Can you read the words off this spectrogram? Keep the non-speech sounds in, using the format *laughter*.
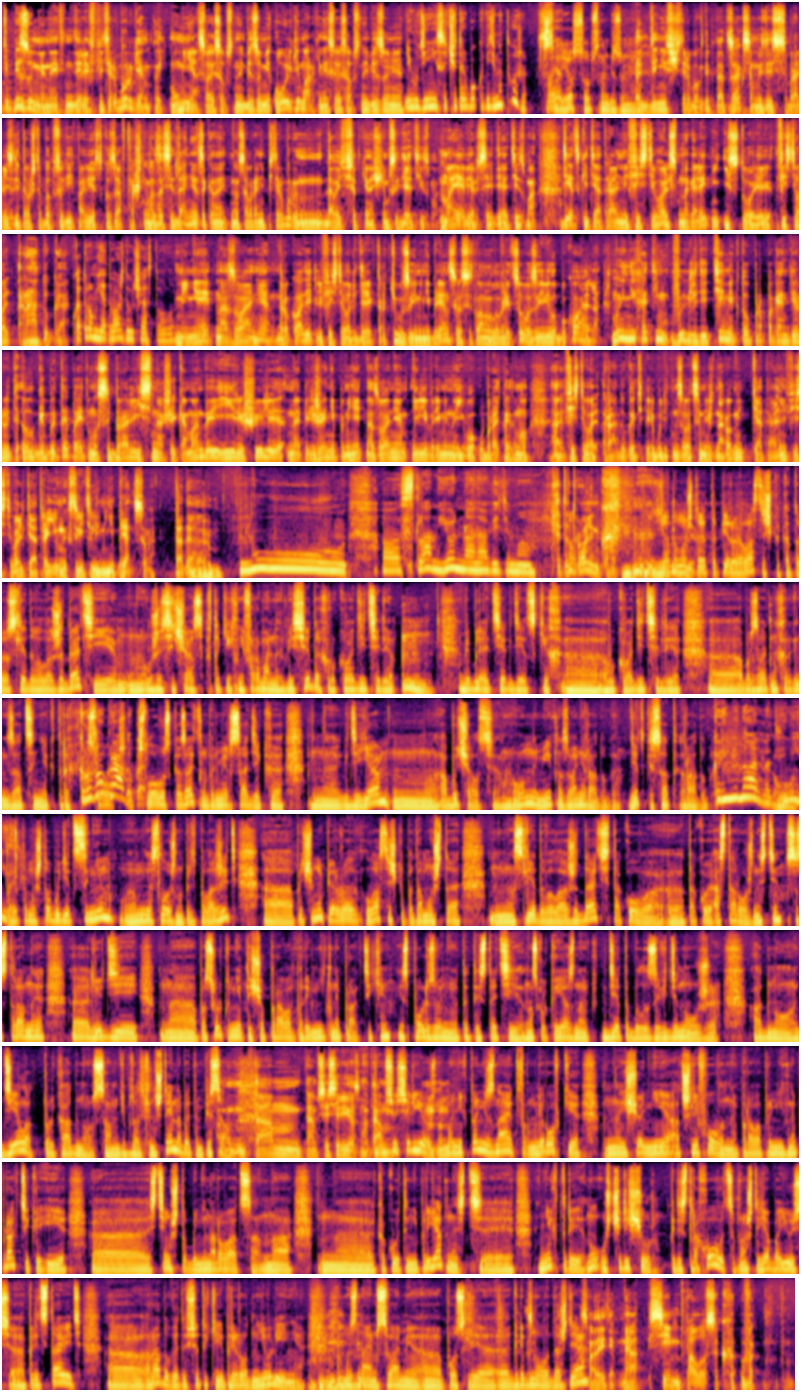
Какое-то безумие на этой неделе в Петербурге. У меня свое собственное безумие, у Ольги Маркиной свое собственное безумие. И у Дениса Четербока, видимо, тоже. Свое собственное безумие. Денис Четербок, депутат ЗАГСа. Мы здесь собрались для того, чтобы обсудить повестку завтрашнего заседания Законодательного собрания Петербурга. Давайте все-таки начнем с идиотизма. Моя версия идиотизма. Детский театральный фестиваль с многолетней историей. Фестиваль «Радуга». В котором я дважды участвовала. меняет название. Руководитель фестиваля, директор ТЮЗа имени Брянцева Светлана Лаврецова заявила буквально, мы не хотим выглядеть теми, кто пропагандирует ЛГБТ, поэтому собрались нашей командой и решили на опережение поменять название или временно его убрать. Поэтому э, фестиваль «Радуга» теперь будет называться Международный театральный фестиваль театра юных зрителей имени Брянцева. Та-дам! Ну, э, Светлана Юрьевна, она, видимо... Это троллинг? Я думаю, что это первая ласточка, которую следовало ожидать. И уже сейчас в таких неформальных беседах руководители *clears throat* библиотек детских, э, руководители э, образовательных организаций некоторых. Кружок К слову- «Радуга». К слову сказать, например, садик, э, где я обучался, он имеет название «Радуга». Детский сад «Радуга». Криминально, Вот, Денис. поэтому что будет с ним, мне сложно предположить. А, Почему первая ласточка? Потому что следовало ожидать такого, э, такой осторожности со стороны э, людей, э, поскольку нет еще правоприменительной практики использования вот этой статьи. Насколько я знаю, где-то было заведено уже одно дело, только одно. Сам депутат Хинштейн об этом писал. Там, там все серьезно. Там все серьезно, но никто не знает формулировки, еще не отшлифованы правоприменительной практикой, и э, с тем, чтобы не нарваться на э, какую-то неприятность, э, некоторые, ну уж чересчур перестраховываются, потому что я боюсь э, представить, э, радуга это все-таки природное явление. *laughs* Мы знаем с вами э, после грибного дождя... Смотрите, семь полосок, в-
